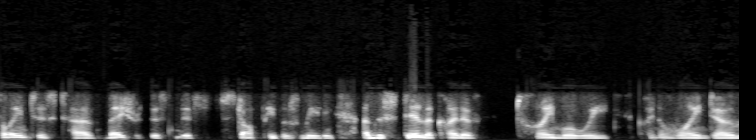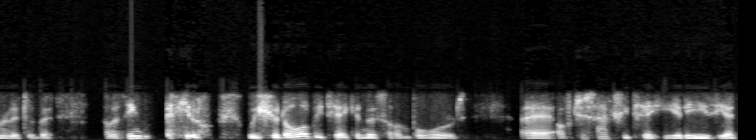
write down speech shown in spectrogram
scientists have measured this and they've stopped people from eating. And there's still a kind of time where we kind of wind down a little bit. And I think, you know, we should all be taking this on board uh, of just actually taking it easy at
